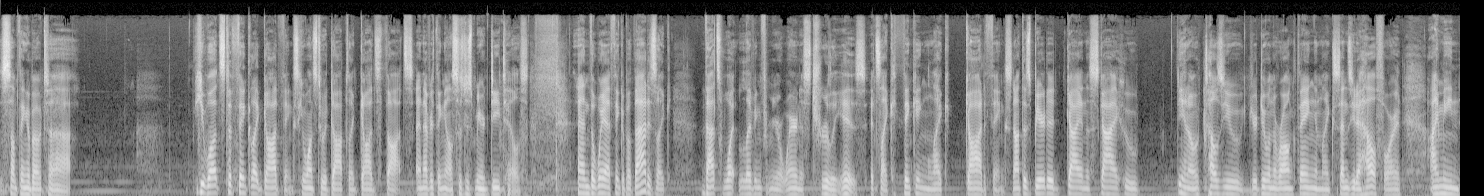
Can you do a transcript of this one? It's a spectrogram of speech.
something about uh, he wants to think like God thinks. He wants to adopt like God's thoughts, and everything else is just mere details. And the way I think about that is like that's what living from your awareness truly is. It's like thinking like God thinks, not this bearded guy in the sky who, you know, tells you you're doing the wrong thing and like sends you to hell for it. I mean,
